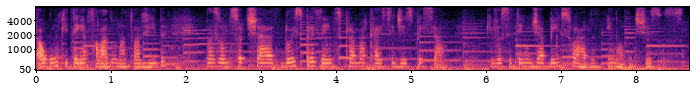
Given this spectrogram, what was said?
algum que tenha falado na tua vida. Nós vamos sortear dois presentes para marcar esse dia especial. Que você tenha um dia abençoado, em nome de Jesus.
